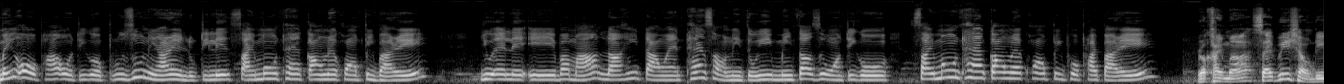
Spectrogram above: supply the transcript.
မိန်အိုဖားအိုတီကိုပရူစုနေရတဲ့လူတီလေးစိုင်မွန်ထန်ကောင်းလဲခွန်ပြပါတ ယ် ULAA ဘမှာလာဟိတာဝန်ထန်းဆောင်နေသူ၏မိန်တော့စုဝန်တီကိုစိုင်မွန်ထန်ကောင်းလဲခွန်ပြဖို့ဖိုက်ပါတယ်ရခိုင်မှာစိုက်ပေးဆောင်တီ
